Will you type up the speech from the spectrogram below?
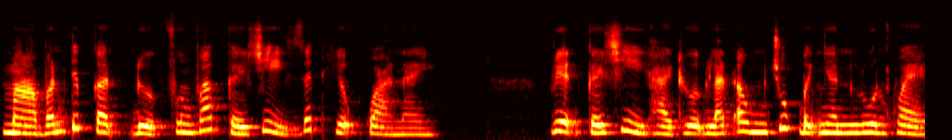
mà vẫn tiếp cận được phương pháp cấy chỉ rất hiệu quả này. Viện Cấy chỉ Hải Thượng Lãn Ông chúc bệnh nhân luôn khỏe.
